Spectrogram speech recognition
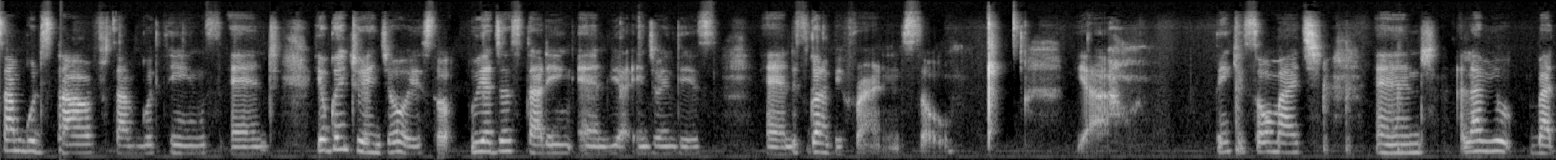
some good stuff some good things and you're going to enjoy. So we are just starting and we are enjoying this and it's gonna be fun. So yeah. Thank you so much and i love you but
